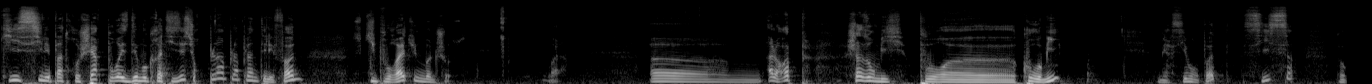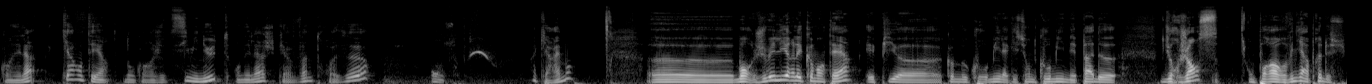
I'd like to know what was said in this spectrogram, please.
qui, s'il n'est pas trop cher, pourrait se démocratiser sur plein plein plein de téléphones, ce qui pourrait être une bonne chose. Voilà. Euh, alors hop, chat zombie pour euh. Merci mon pote. 6. Donc on est là 41. Donc on rajoute 6 minutes. On est là jusqu'à 23h11. Ah, carrément. Euh, bon, je vais lire les commentaires. Et puis, euh, comme Kurumi, la question de Kurumi n'est pas d'urgence, on pourra revenir après dessus.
